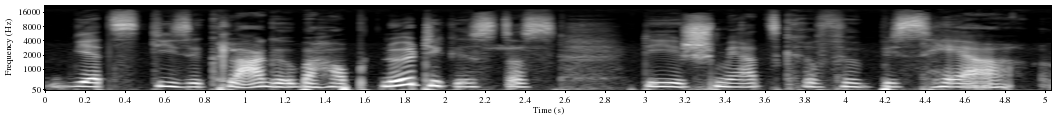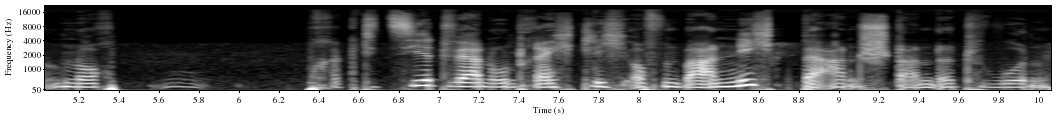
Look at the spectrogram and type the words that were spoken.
jetzt diese Klage überhaupt nötig ist, dass die Schmerzgriffe bisher noch praktiziert werden und rechtlich offenbar nicht beanstandet wurden.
